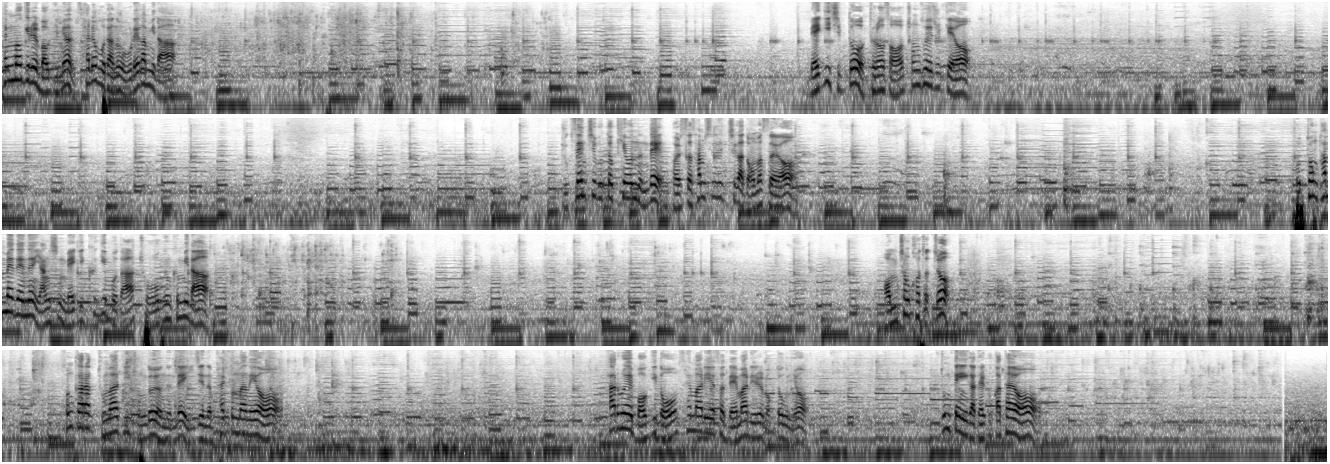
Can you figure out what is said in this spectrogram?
생먹이를 먹이면 사료보다는 오래 갑니다. 메기 집도 들어서 청소해 줄게요. 육 c m 부터 키웠는데 벌써 30cm가 넘었어요. 보통 판매되는 양식 메기 크기보다 조금 큽니다. 엄청 커졌죠? 손가락 두 마디 정도였는데 이제는 팔뚝만 해요. 하루에 먹이도 3마리에서 4마리를 먹더군요. 뚱땡이가 될 것 같아요.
